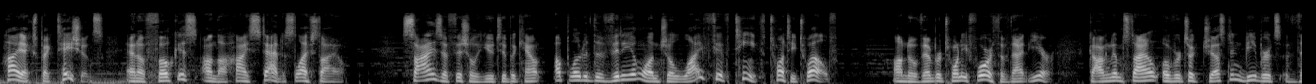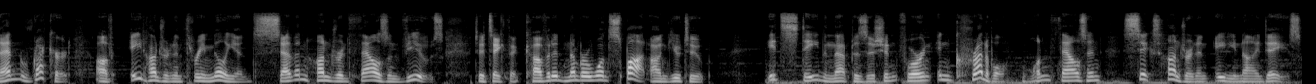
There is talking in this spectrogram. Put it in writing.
high expectations, and a focus on the high status lifestyle. Psy's official YouTube account uploaded the video on July 15, 2012. On November 24th of that year, Gangnam Style overtook Justin Bieber's then record of 803,700,000 views to take the coveted number one spot on YouTube. It stayed in that position for an incredible 1,689 days.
